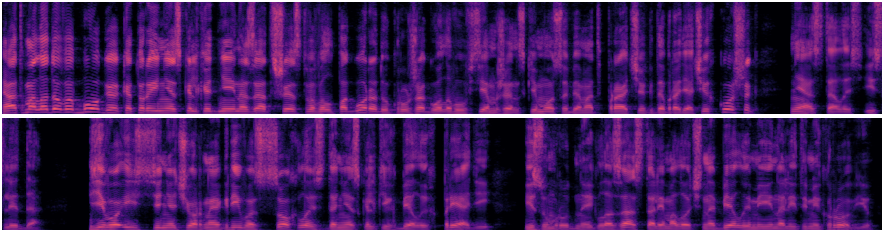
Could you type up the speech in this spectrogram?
от молодого бога, который несколько дней назад шествовал по городу, кружа голову всем женским особям от прачек до бродячих кошек, не осталось и следа. Его истинно черная грива ссохлась до нескольких белых прядей. Изумрудные глаза стали молочно-белыми и налитыми кровью.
